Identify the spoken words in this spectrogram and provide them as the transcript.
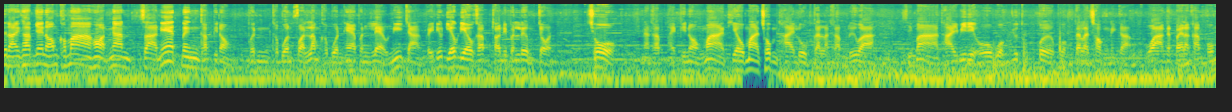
สียดายครับยายหนอมเขามาหอดงานสาเนตหนึ่งครับพี่น้องเพิ่นขบวนฟอนล่ำขบวนแห่เพิ่นแล้วหนี้จากไปเดียวเดียวเดียวครับ ตอนนี้เพิ่นเริ่มจอดโชว์นะครับให้พี่น้องมาเที่ยวมาชมถ่ายรูปกันล่ะครับ หรือว่าสิมาถ่ายวิดีโอพวกยูทูบเบอร์พวกแต่ละช่องนี่ก็ว่ากันไปละครับผม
